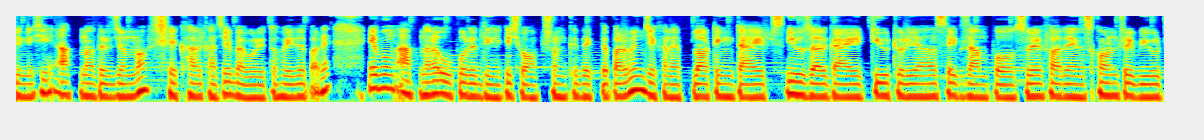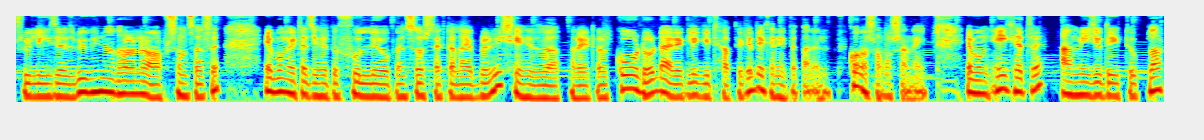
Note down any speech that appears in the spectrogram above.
জিনিসই আপনাদের জন্য শেখার কাজে ব্যবহৃত হইতে পারে এবং আপনারা উপরের দিকে কিছু অপশনকে দেখতে পারবেন, যেখানে plotting types user guide tutorials examples reference contribute releases বিভিন্ন ধরনের অপশনস আছে। এবং এটা যেহেতু ফুললি ওপেন সোর্স একটা লাইব্রেরি সেহেতু আপনারা এটার কোডও ডাইরেক্টলি গিটহাব থেকে দেখে নিতে পারেন। কোনো সমস্যা নেই। এবং এই ক্ষেত্রে আমি যদি একটু প্লট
